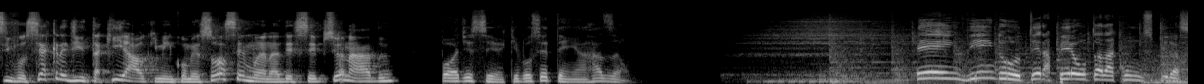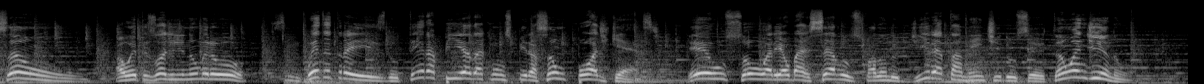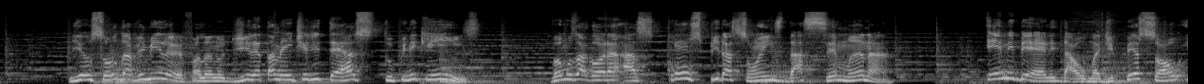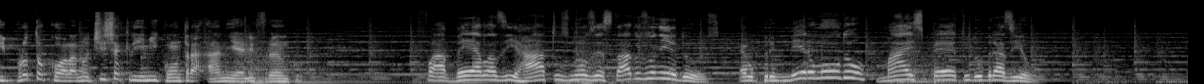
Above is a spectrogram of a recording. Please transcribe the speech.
Se você acredita que Alckmin começou a semana decepcionado, pode ser que você tenha razão. Bem-vindo, terapeuta da conspiração, ao episódio de número 53 do Terapia da Conspiração Podcast. Eu sou Ariel Barcelos, falando diretamente do Sertão Andino. E eu sou o Davi Miller, falando diretamente de terras tupiniquins. Vamos agora às conspirações da semana. MBL dá uma de PSOL e protocola notícia crime contra Aniele Franco. Favelas e ratos nos Estados Unidos. É o primeiro mundo mais perto do Brasil.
